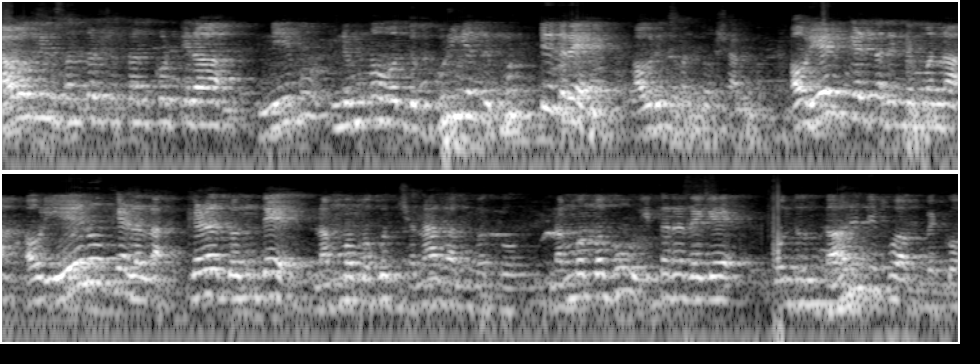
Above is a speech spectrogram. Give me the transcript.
ಯಾವಾಗ ನೀವು ಸಂತೋಷ ತಂದುಕೊಡ್ತೀರಾ? ನೀವು ನಿಮ್ಮ ಒಂದು ಗುರಿಯನ್ನು ಮುಟ್ಟಿದರೆ ಅವ್ರಿಗೆ ಸಂತೋಷ ಆಗ್ಬೇಕು ಅವ್ರು ಏನು ಕೇಳ್ತಾರೆ ನಿಮ್ಮನ್ನ? ಅವ್ರು ಏನೂ ಕೇಳಲ್ಲ. ಕೇಳದೊಂದೇ ನಮ್ಮ ಮಗು ಚೆನ್ನಾಗಾಗಬೇಕು. ನಮ್ಮ ಮಗು ಇತರರಿಗೆ ಒಂದು ದಾರಿದೀಪು ಆಗಬೇಕು.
